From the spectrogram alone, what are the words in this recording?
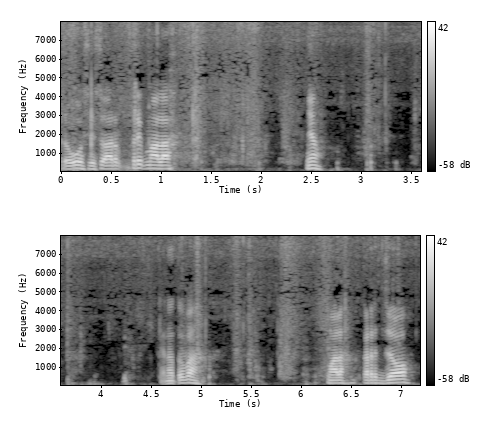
Aduh, arep trip malah. Nyo. Kena tuh, Pak. Malah kerja.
